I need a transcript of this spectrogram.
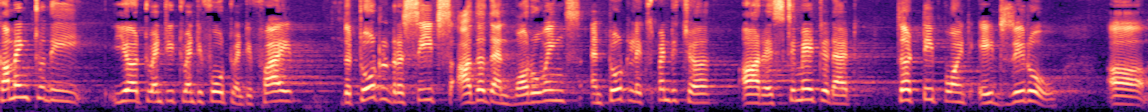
Coming to the year 2024 25, the total receipts other than borrowings and total expenditure are estimated at 30.80 uh,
